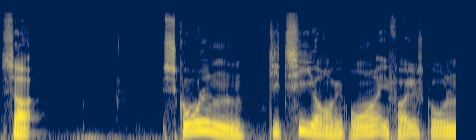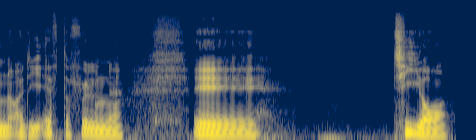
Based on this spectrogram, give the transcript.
Så skolen, de 10 år, vi bruger i folkeskolen, og de efterfølgende øh, 10 år,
